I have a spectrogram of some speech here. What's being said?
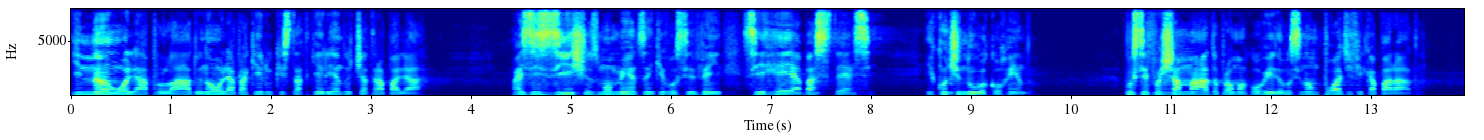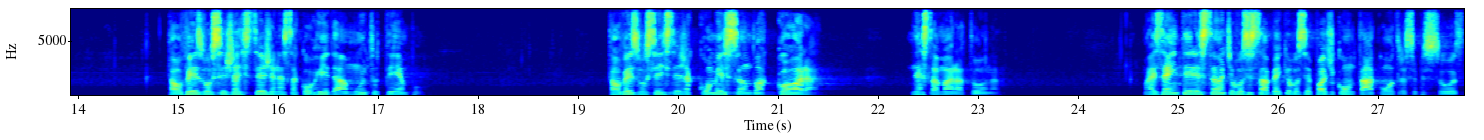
e não olhar para o lado, não olhar para aquilo que está querendo te atrapalhar. Mas existem os momentos em que você vem, se reabastece e continua correndo. Você foi chamado para uma corrida, você não pode ficar parado. Talvez você já esteja nessa corrida há muito tempo. Talvez você esteja começando agora nesta maratona. Mas é interessante você saber que você pode contar com outras pessoas.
